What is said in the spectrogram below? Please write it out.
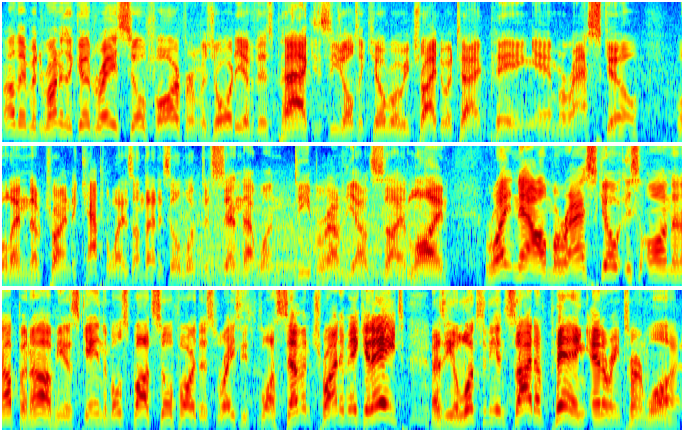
Well, they've been running a good race so far for a majority of this pack. You see Dalton Kilrow, he tried to attack Ping, and Marasco will end up trying to capitalize on that as he'll look to send that one deeper out of the outside line. Right now, Marasco is on and up and up. He has gained the most spots so far this race. He's plus seven, trying to make it eight as he looks to the inside of Ping, entering turn one.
